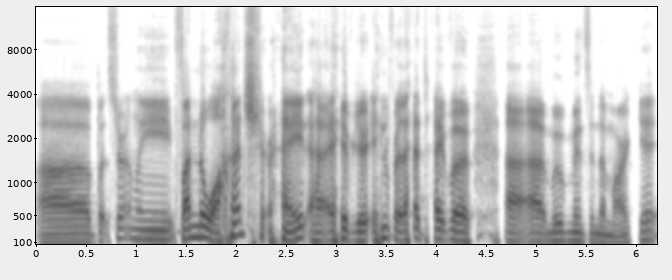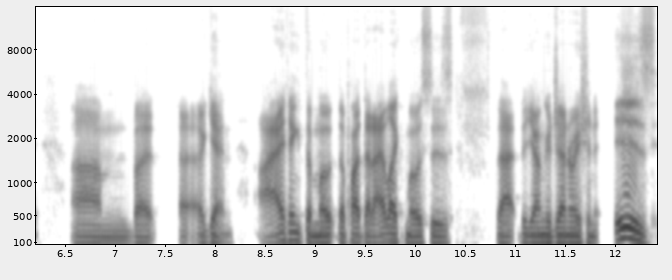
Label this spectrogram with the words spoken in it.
uh, but certainly fun to watch, right? Uh, if you're in for that type of uh, uh movements in the market. Um, but uh, again, I think the mo- the part that I like most is that the younger generation is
